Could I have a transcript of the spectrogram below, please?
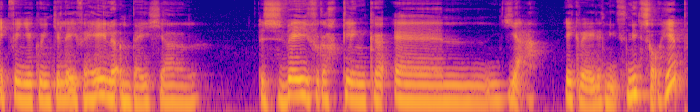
Ik vind je kunt je leven helen een beetje ehm, zweverig klinken. En ja, ik weet het niet. Niet zo hip.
